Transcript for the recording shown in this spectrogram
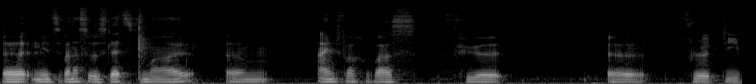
Äh, Nils, wann hast du das letzte Mal ähm, einfach was für, äh, für die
